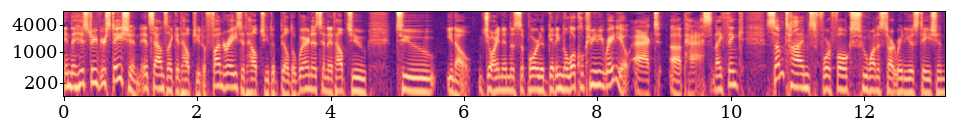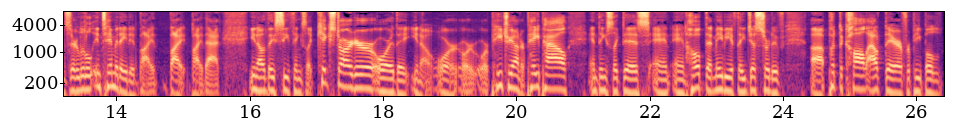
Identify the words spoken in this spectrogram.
in the history of your station. It sounds like it helped you to fundraise, it helped you to build awareness, and it helped you to, you know, join in the support of getting the local community radio act uh, passed. And I think sometimes for folks who want to start radio stations, they're a little intimidated by by by that. You know, they see things like Kickstarter or they, you know, or or, or Patreon or PayPal and things like this, and and hope that maybe if they just sort of uh, put the call out there for people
